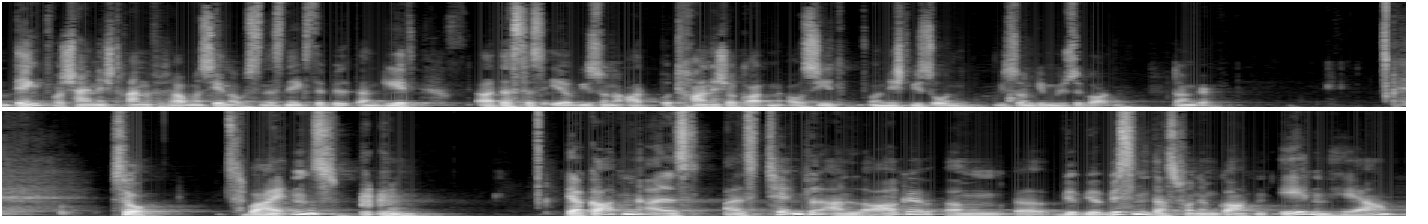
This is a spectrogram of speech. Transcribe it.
denkt wahrscheinlich dran, wir mal sehen, ob es in das nächste Bild dann geht, äh, dass das eher wie so eine Art botanischer Garten aussieht und nicht wie so ein, wie so ein Gemüsegarten. Danke. So, zweitens, der Garten als, als Tempelanlage, ähm, äh, wir, wir wissen das von dem Garten Eden her,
